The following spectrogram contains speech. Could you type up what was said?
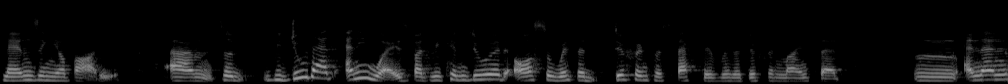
cleansing your body. Um, so we do that anyways, but we can do it also with a different perspective, with a different mindset. Um, and then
